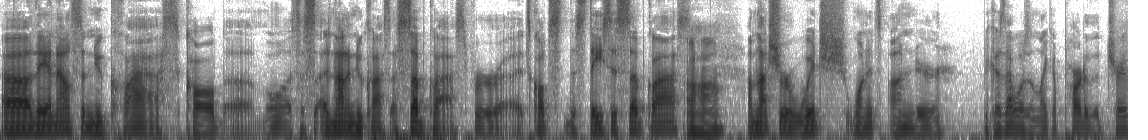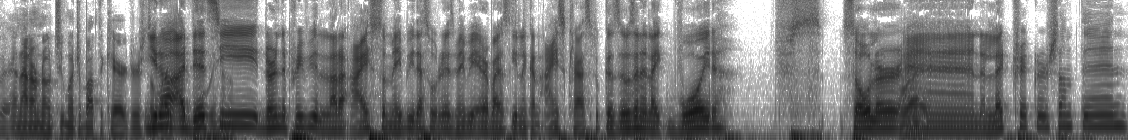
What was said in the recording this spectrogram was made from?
Uh, they announced a new class called, uh, well, it's a s not a new class, a subclass for, uh, it's called the Stasis subclass. Uh huh. I'm not sure which one it's under because that wasn't like a part of the trailer. And I don't know too much about the characters. You know, like, I did fully know. see during the preview a lot of ice, so maybe that's what it is. Maybe everybody's getting like an ice class because it wasn't it like void, s- solar, Right. and electric or something.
